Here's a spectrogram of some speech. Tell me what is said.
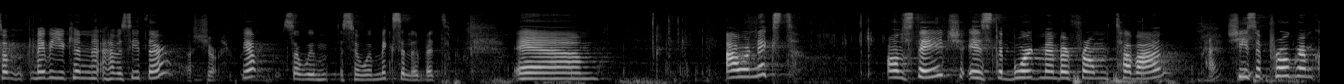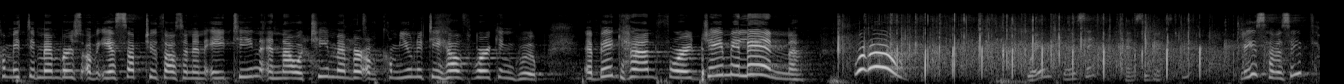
So maybe you can have a seat there? Uh, sure. Yeah, so we, so we mix a little bit. Um, our next on stage is the board member from Taiwan. She's a program committee member of ESEAP 2018 and now a team member of Community Health Working Group. A big hand for Jamie Lin. Woohoo! Where, is it? Can I see next to? Please have a seat.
